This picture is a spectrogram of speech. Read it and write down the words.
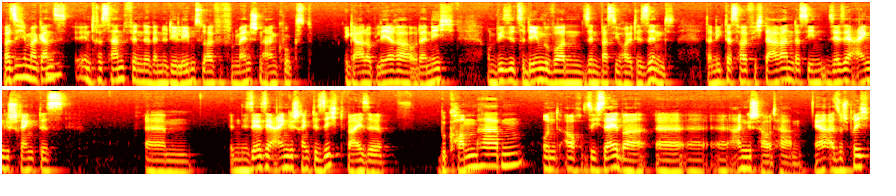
Was ich immer ganz mhm. interessant finde, wenn du die Lebensläufe von Menschen anguckst, egal ob Lehrer oder nicht, und wie sie zu dem geworden sind, was sie heute sind, dann liegt das häufig daran, dass sie ein sehr, sehr eingeschränktes, ähm, eine sehr, sehr eingeschränkte Sichtweise bekommen haben und auch sich selber äh, äh, angeschaut haben. Ja, also sprich,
